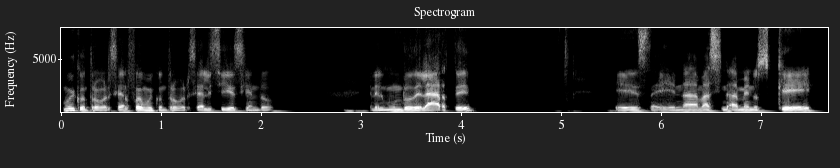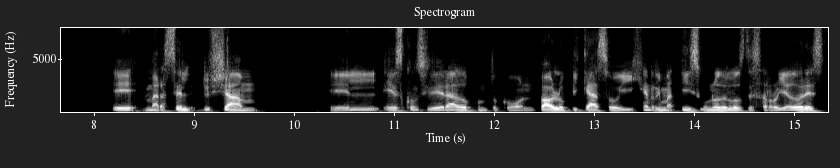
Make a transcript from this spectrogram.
muy controversial, fue muy controversial y sigue siendo en el mundo del arte. Es eh, nada más y nada menos que eh, Marcel Duchamp. Él es considerado junto con Pablo Picasso y Henry Matisse uno de los desarrolladores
